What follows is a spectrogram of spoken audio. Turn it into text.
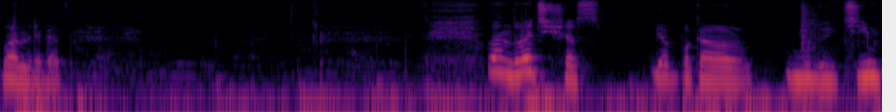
Ладно, ребят. Ладно, давайте сейчас я пока буду идти.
